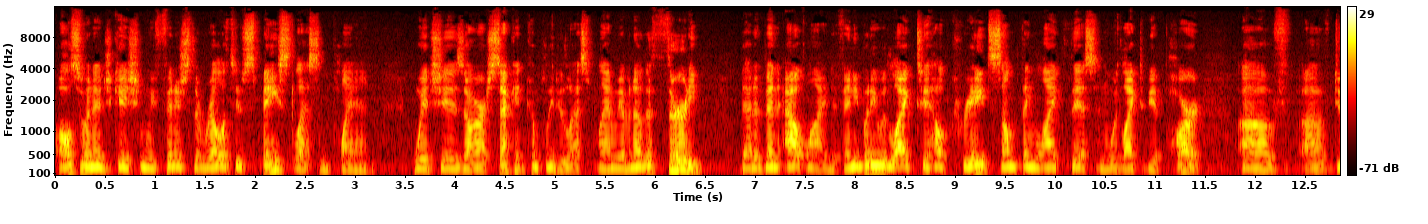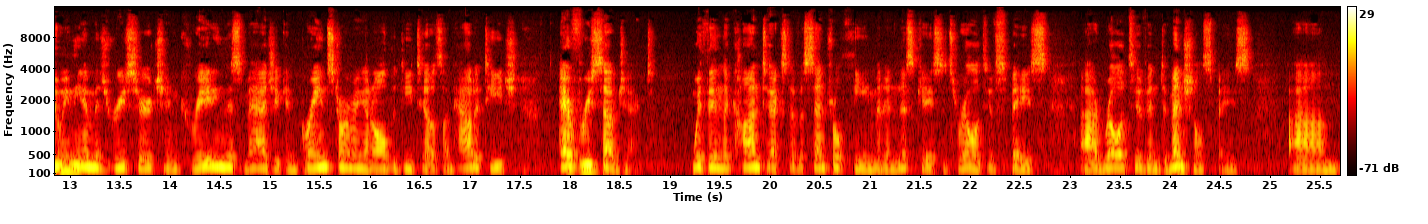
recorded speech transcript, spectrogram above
Also in education, we finished the relative space lesson plan, which is our second completed lesson plan. We have another 30 that have been outlined. If anybody would like to help create something like this and would like to be a part of, of doing the image research and creating this magic and brainstorming on all the details on how to teach every subject within the context of a central theme, and in this case it's relative space, uh, relative and dimensional space, um,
